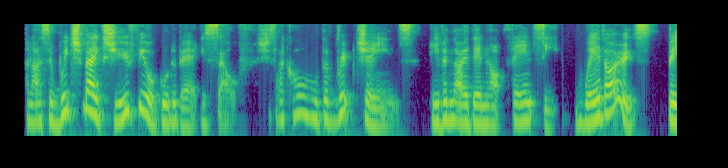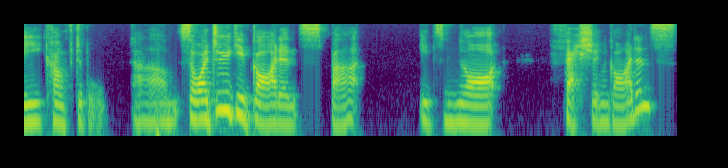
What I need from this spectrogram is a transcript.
And I said, which makes you feel good about yourself? She's like, oh, the ripped jeans, even though they're not fancy, wear those, be comfortable. Um, so I do give guidance, but it's not fashion guidance.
